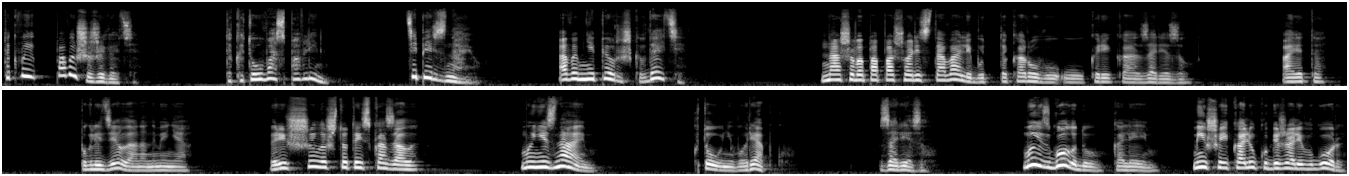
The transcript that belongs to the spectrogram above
Так вы повыше живете. Так это у вас павлин. Теперь знаю. А вы мне перышков дайте. Нашего папашу арестовали, будто корову у коряка зарезал. А это... Поглядела она на меня. Решила что-то и сказала. Мы не знаем, кто у него рябку зарезал. Мы из голоду калеем. Миша и Калюк убежали в горы.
